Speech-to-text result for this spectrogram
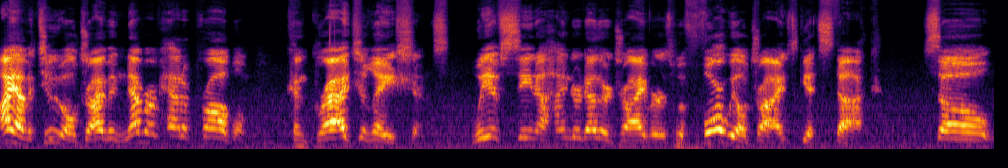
I have a two wheel drive and never have had a problem. Congratulations. We have seen a hundred other drivers with four wheel drives get stuck. So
